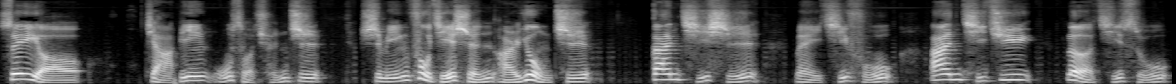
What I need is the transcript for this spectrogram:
虽有甲兵，无所乘之。使民复结绳而用之。甘其食，美其服，安其居，乐其俗。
